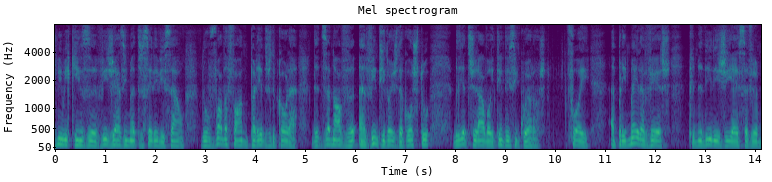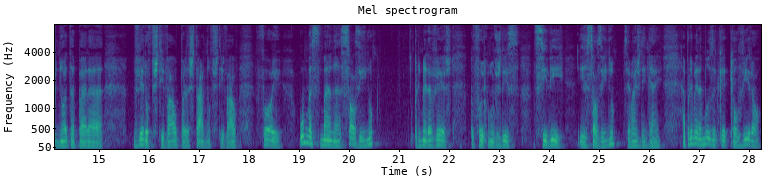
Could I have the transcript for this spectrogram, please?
mil e quinze, vigésima terceira edição do Vodafone Paredes de Coura, de 19 a 22 de agosto, bilhete geral 85 euros. Foi a primeira vez que me dirigi a essa Vila Minhota para ver o festival, para estar no festival. Foi uma semana sozinho, primeira vez que foi, como vos disse, decidi ir sozinho, sem mais ninguém. A primeira música que ouviram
